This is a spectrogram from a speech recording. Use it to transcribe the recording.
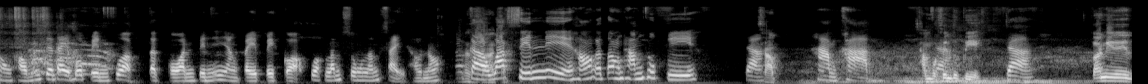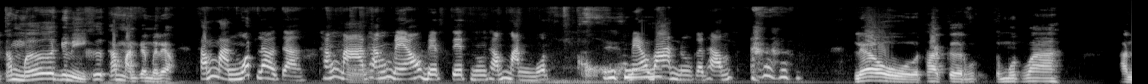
ของเขามันจะได้บ่เป็นพวกตะกอนเป็นอหย่างไปไปเกาะพวกลำทรงลำไส้เขาเนาะกับวัคซีนนี่เขาก็ต้องทำทุกปีจ้ะครับห้ามขาดทำหมดเส้นทุกปี จ้ะตอนนี้ทั้งเมิดอยู่นี่คือทำมันกันหมดแล้ว ทำหมันหมดแล้วจ้ะ ทั้งหมาทั้งแมวเบ็ดเสร็จหนูทำหมันหมด แมวบ้านหนูก็ทำแล้วถ้าเกิดสมมุติว่า อัน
